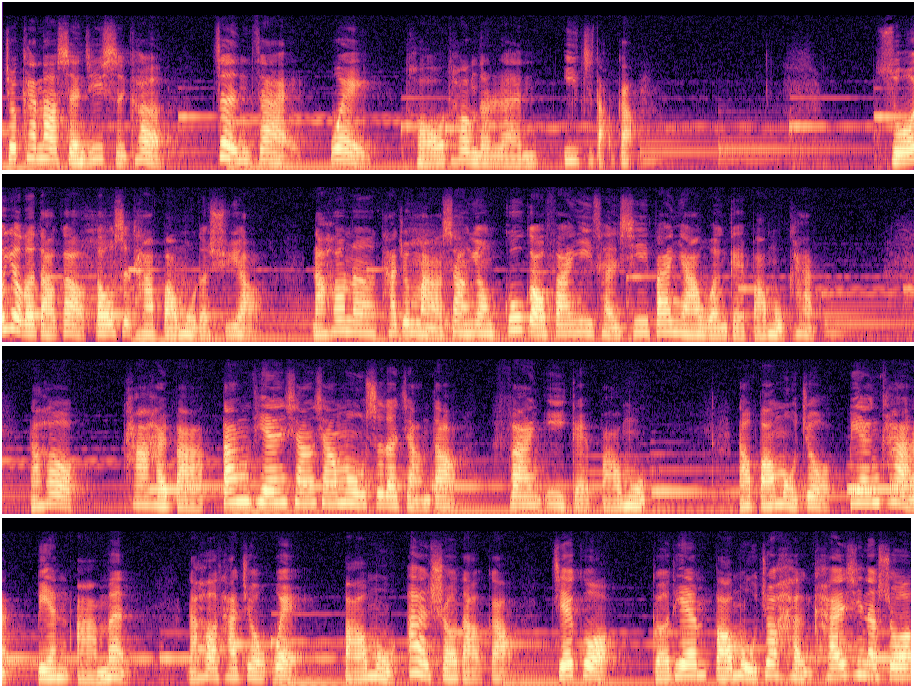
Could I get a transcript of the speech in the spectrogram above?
就看到神机时刻正在为头痛的人医治祷告，所有的祷告都是他保姆的需要，然后呢他就马上用 Google 翻译成西班牙文给保姆看，然后。他还把当天香香牧师的讲道翻译给保姆，然后保姆就边看边阿闷，然后他就为保姆按手祷告，结果隔天保姆就很开心的说，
